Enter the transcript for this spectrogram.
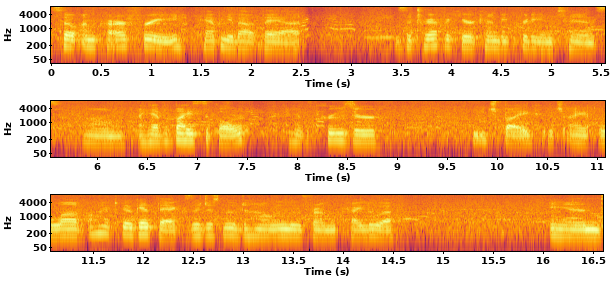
So I'm car free, happy about that. The traffic here can be pretty intense. Um, I have a bicycle. I have a cruiser beach bike, which I love. Oh, I have to go get that because I just moved to Honolulu from Kailua. And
